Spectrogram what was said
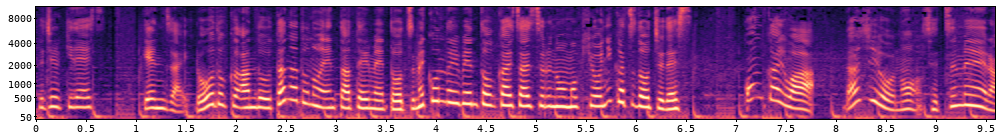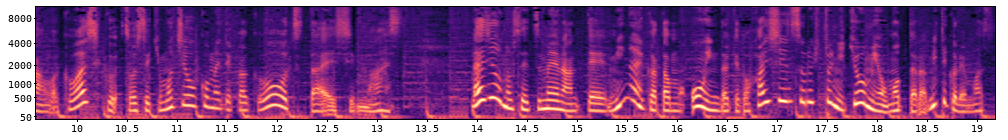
藤幸です。現在朗読歌などのエンターテインメントを詰め込んだイベントを開催するのを目標に活動中です。今回はラジオの説明欄は詳しくそして気持ちを込めて書くをお伝えします。ラジオの説明欄って見ない方も多いんだけど配信する人に興味を持ったら見てくれます。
